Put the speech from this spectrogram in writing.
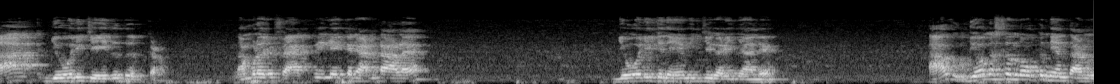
ആ ജോലി ചെയ്തു തീർക്കണം. നമ്മളൊരു ഫാക്ടറിയിലേക്ക് രണ്ടാളെ ജോലിക്ക് നിയമിച്ചു കഴിഞ്ഞാൽ ആ ഉദ്യോഗസ്ഥൻ നോക്കുന്ന എന്താണ്?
